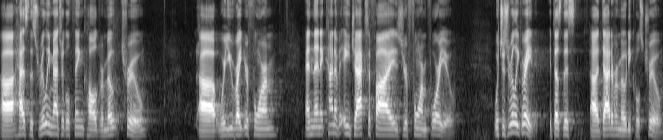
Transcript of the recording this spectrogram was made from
uh, has this really magical thing called remote true, uh, where you write your form, and then it kind of ajaxifies your form for you, which is really great. It does this uh, data remote equals true.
